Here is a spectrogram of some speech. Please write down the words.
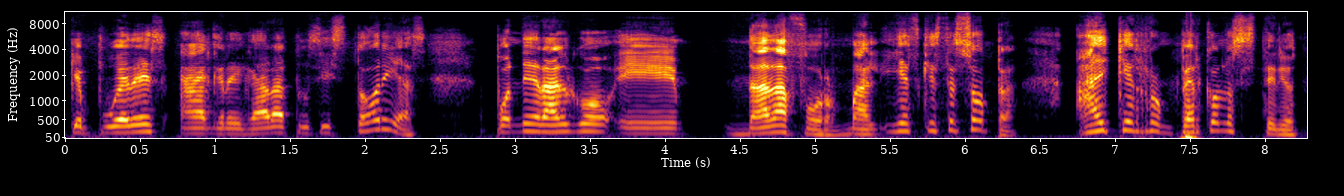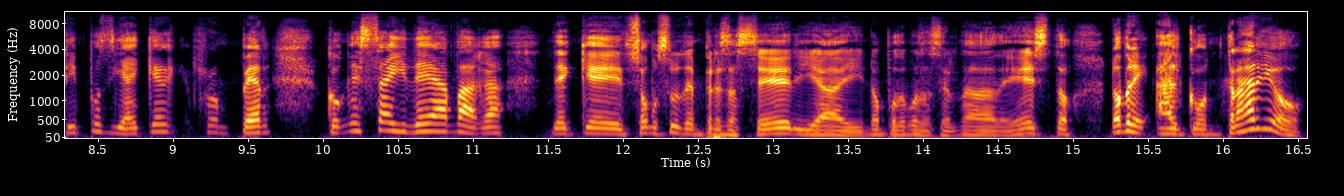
que puedes agregar a tus historias. Poner algo, eh, nada formal. Y es que esta es otra. Hay que romper con los estereotipos y hay que romper con esa idea vaga de que somos una empresa seria y no podemos hacer nada de esto. No, hombre, al contrario.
